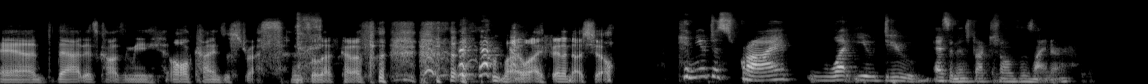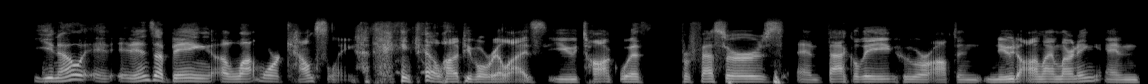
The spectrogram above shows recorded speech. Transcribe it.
and that is causing me all kinds of stress. And so that's kind of my life in a nutshell. Can you describe what you do as an instructional designer? You know, it, it ends up being a lot more counseling, I think, than a lot of people realize. You talk with professors and faculty who are often new to online learning and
